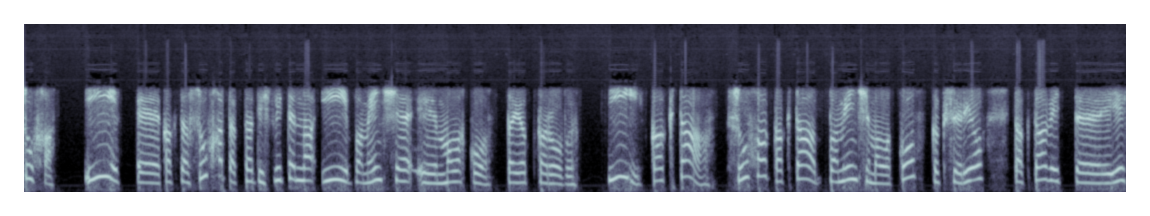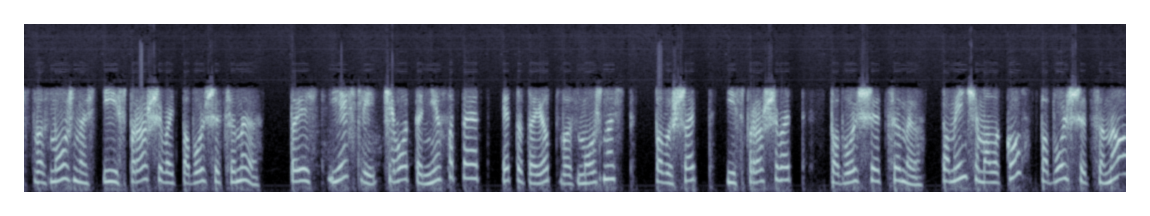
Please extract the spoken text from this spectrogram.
сухо. И э, когда сухо, тогда действительно и поменьше э, молоко дает коровы. И когда сухо, когда поменьше молоко, как сырье, тогда ведь э, есть возможность и спрашивать побольше цены. То есть, если чего-то не хватает, это дает возможность повышать и спрашивать побольше цены. Поменьше молоко, побольше цена.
